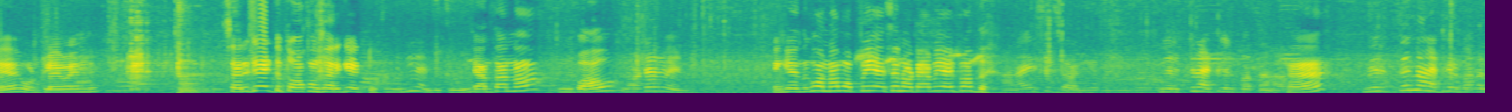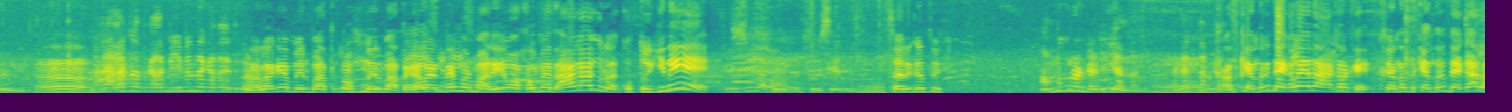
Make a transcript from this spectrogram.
ఏ ఒంట్లో ఏమైంది? సరిగ్గా ఎట్టు తూకం సరిగ్గా ఎట్టు? ఎంత అన్నావు? పావు? ఇంకెందుకు ఉన్నా ముప్పై వేస్తే నూట యాభై అయిపోద్ది. కదా అలాగే మీరు బతక మీరు బతకాలంటే మరి మరీ ఒకరి మీద ఆగాగు తుయ్యిని. సరిగ్గా తుయ్యి అమ్మకు రెండు అడిగి కదా. అది కిందకి దిగలేదు ఆఖరికి. చిన్నది కిందకి దిగాల.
